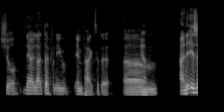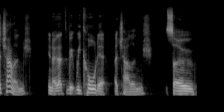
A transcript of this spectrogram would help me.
Sure. Yeah, that definitely impacted it. Um, And it is a challenge. You know, that we, we called it a challenge. So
